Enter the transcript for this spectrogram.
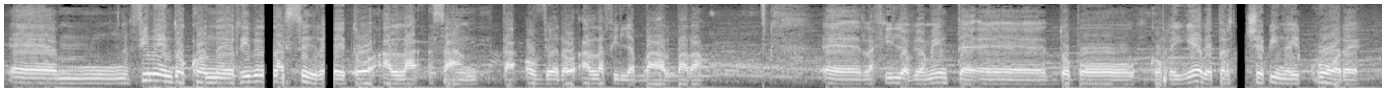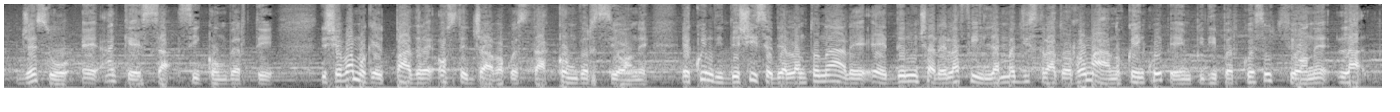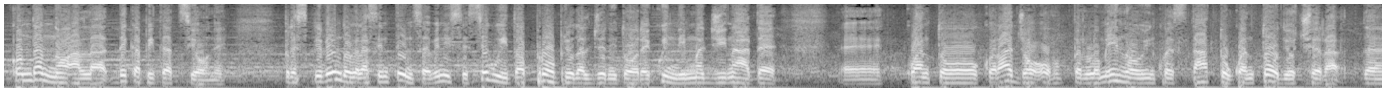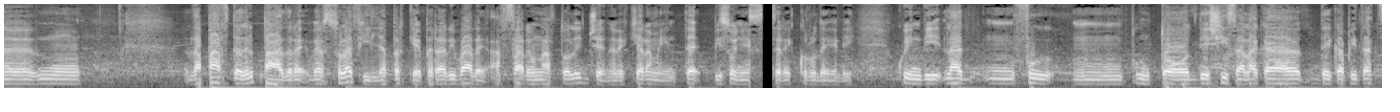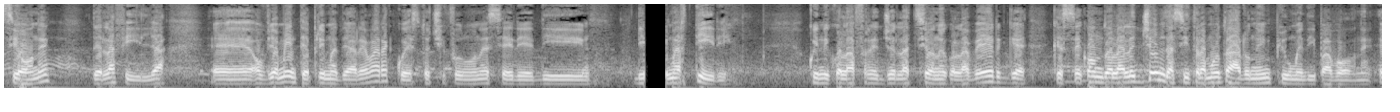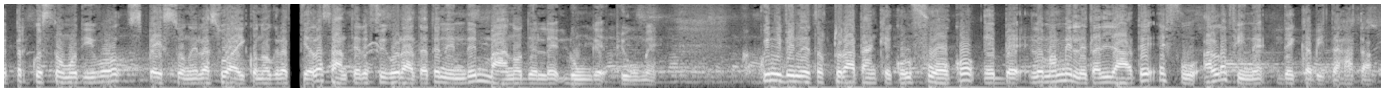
ehm, finendo con rivelare il segreto alla santa, ovvero alla figlia Barbara. Eh, la figlia ovviamente eh, dopo preghiere percepì nel cuore Gesù e anch'essa si convertì. Dicevamo che il padre osteggiava questa conversione e quindi decise di allontanare e denunciare la figlia al magistrato romano che in quei tempi di perquisizione la condannò alla decapitazione, prescrivendo che la sentenza venisse eseguita proprio dal genitore. Quindi immaginate eh, quanto coraggio o perlomeno in quest'atto quanto odio c'era eh, da parte del padre verso la figlia perché per arrivare a fare un atto del genere chiaramente bisogna essere crudeli. Quindi la, mh, fu mh, appunto, decisa la decapitazione della figlia, eh, ovviamente prima di arrivare a questo ci furono una serie di, di martiri quindi con la fregellazione con la verghe, che secondo la leggenda si tramutarono in piume di pavone e per questo motivo spesso nella sua iconografia la santa è raffigurata tenendo in mano delle lunghe piume. Quindi venne torturata anche col fuoco, ebbe le mammelle tagliate e fu alla fine decapitata.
